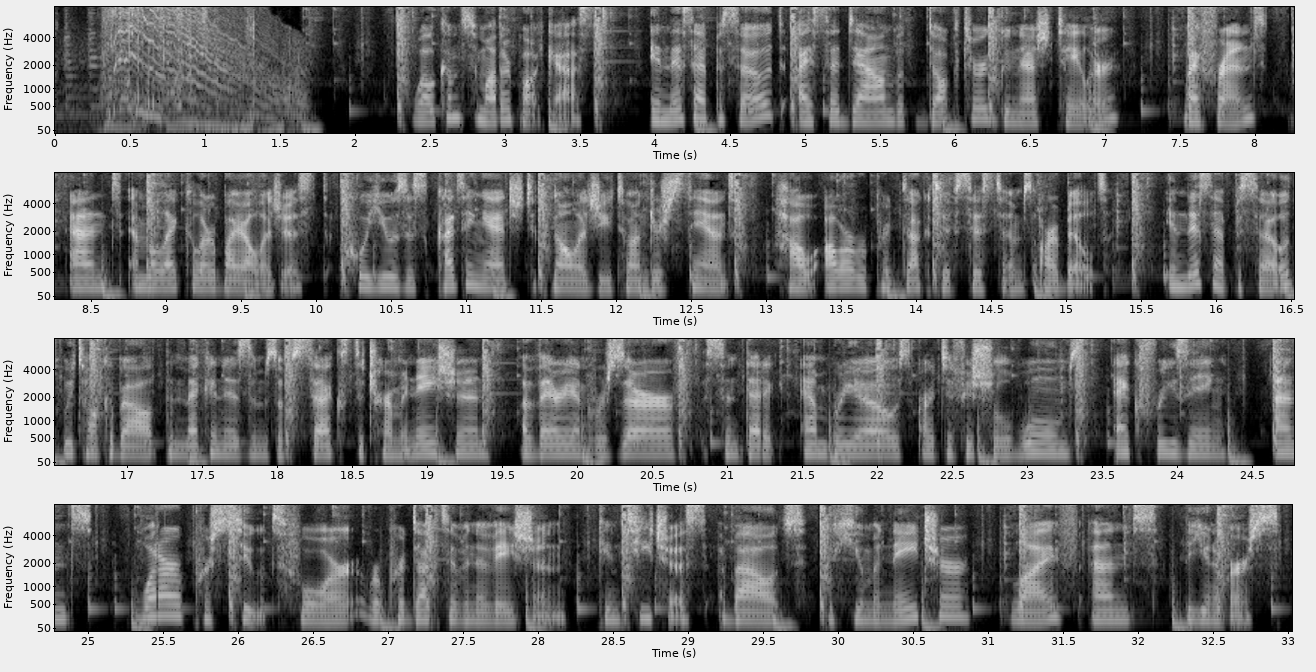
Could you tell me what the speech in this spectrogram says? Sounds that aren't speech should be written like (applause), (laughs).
Welcome to Mother Podcast. In this episode, I sat down with Dr. Güneş Taylor, my friend, and a molecular biologist who uses cutting edge technology to understand how our reproductive systems are built. In this episode, we talk about the mechanisms of sex determination, ovarian reserve, synthetic embryos, artificial wombs, egg freezing, and what our pursuit for reproductive innovation can teach us about the human nature, life, and the universe.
